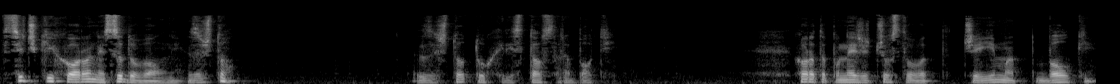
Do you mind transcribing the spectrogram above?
Всички хора не са доволни. Защо? Защото Христос работи. Хората, понеже чувстват, че имат болки,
